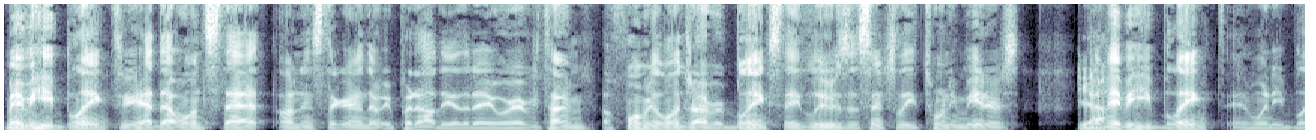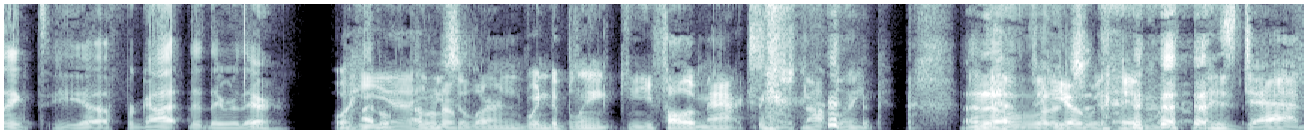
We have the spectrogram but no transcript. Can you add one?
maybe he blinked. We had that one stat on Instagram that we put out the other day where every time a Formula One driver blinks, they lose essentially 20 meters. Yeah. And maybe he blinked. And when he blinked, he uh, forgot that they were there. Well, he, I don't- uh, I don't needs know. to learn when to blink. Can you follow Max and just not blink? I know. That video with him with his dad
